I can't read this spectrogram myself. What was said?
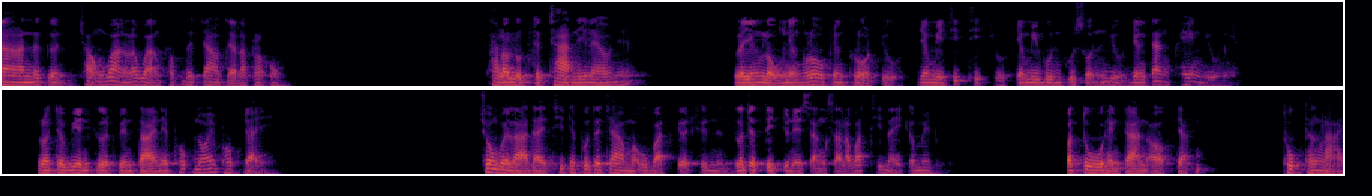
นานแล้วเกินช่องว่างระหว่างพระพุทธเจ้าแต่ละพระองค์ ถ้าเราหลุดจากชาตินี้แล้วเนี่ย เรายังหลงยังโลภยังโกรธอยู่ ยังมีทิฏฐิอยู่ ยังมีบุญกุศลอยู่ ยังตั้งเพ่งอยู่เนี่ย เราจะเวียนเกิดเวียนตายในภพน้อยภพใหญ่ ช่วงเวลาใดที่พระพุทธเจ้ามาอุบัติเกิดขึ้นนั้นเราจะติดอยู่ในสังสารวัฏที่ไหนก็ไม่รู้ ประตูแห่งการออกจากทุกข์ทั้งหลาย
